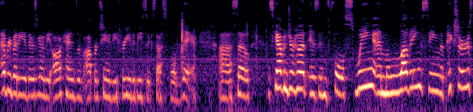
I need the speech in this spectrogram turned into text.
everybody. There's going to be all kinds of opportunity for you to be successful there. Uh, so the scavenger hunt is in full swing. I'm loving seeing the pictures.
